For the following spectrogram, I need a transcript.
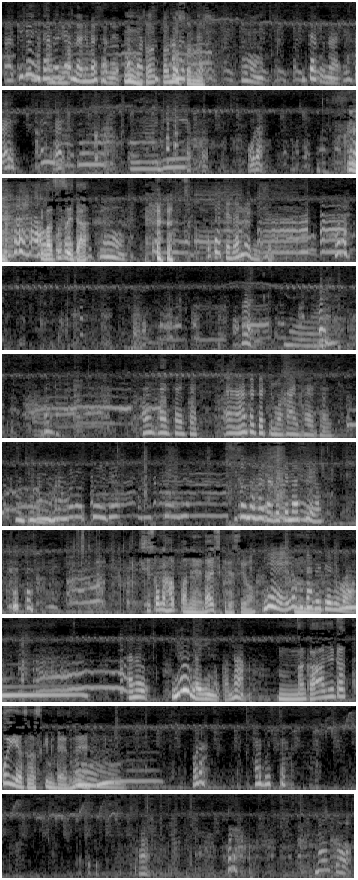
あ、綺麗に食べるようになりましたね。うん、食べます、食べます。うん。痛くない。はい。はい。ほら。今続いたうん。怒っちゃダメですよ。ほら。はい。はい。はい。はい。はい。はい。あ、あなたたちもはい。はい。はい。ほらほらほらっとい。で。しその葉食べてますよ。しその葉っぱね、大好きですよ。ねえ、よく食べてるわ。あの、匂い。がい。い。のかな。うん、なんか味が濃い。やつが好きみたい。ですね。うん。ほら、はい、ぶっちゃ。あ、ほら。なんか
